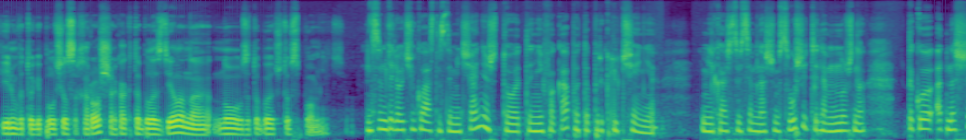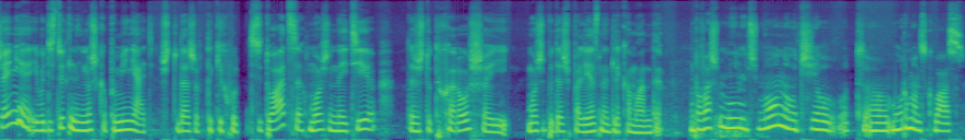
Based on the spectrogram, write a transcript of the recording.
фильм в итоге получился хороший, а как это было сделано, ну, зато будет что вспомнить. На самом деле очень классное замечание, что это не факап, это приключение. И мне кажется, всем нашим слушателям нужно такое отношение, его действительно немножко поменять, что даже в таких вот ситуациях можно найти даже что-то хорошее и, может быть, даже полезное для команды. По вашему мнению, чему научил вот, э, Мурманск вас,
